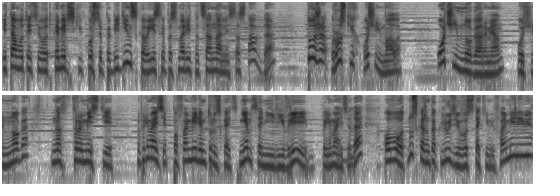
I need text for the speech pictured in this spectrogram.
и там вот эти вот коммерческие курсы Побединского, если посмотреть национальный состав, да, тоже русских очень мало. Очень много армян, очень много. На втором месте, вы понимаете, по фамилиям трудно сказать, немцы они или евреи, понимаете, mm-hmm. да? Вот, ну, скажем так, люди вот с такими фамилиями,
